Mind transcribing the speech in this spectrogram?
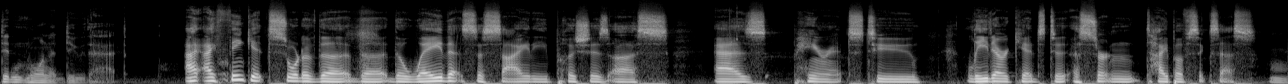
didn't want to do that? I, I think it's sort of the, the the way that society pushes us as parents to lead our kids to a certain type of success. Hmm.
